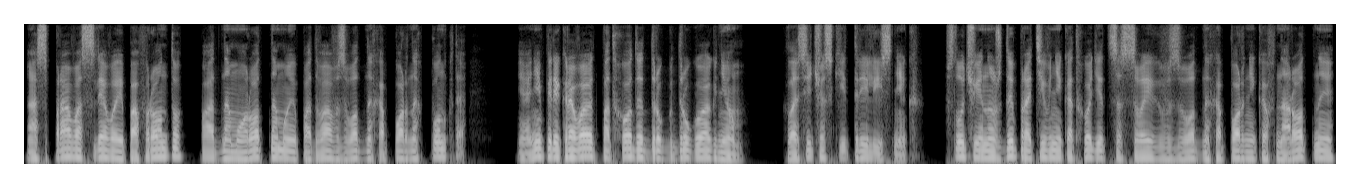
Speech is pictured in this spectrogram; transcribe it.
а справа, слева и по фронту по одному ротному и по два взводных опорных пункта. И они перекрывают подходы друг к другу огнем. Классический трилистник, в случае нужды противник отходит со своих взводных опорников на ротные,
